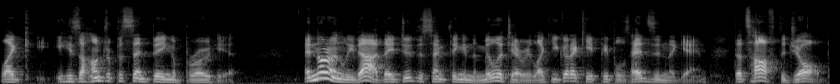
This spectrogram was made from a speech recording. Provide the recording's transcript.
Like, he's 100% being a bro here. And not only that, they do the same thing in the military. Like, you gotta keep people's heads in the game. That's half the job.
